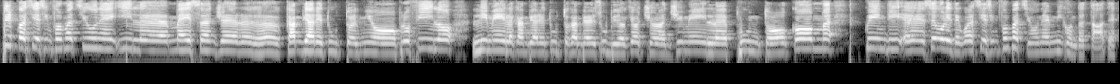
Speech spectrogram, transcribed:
Per qualsiasi informazione il messenger eh, cambiare tutto il mio profilo. L'email cambiare tutto cambiare subito chiocciola gmail.com quindi eh, se volete qualsiasi informazione mi contattate.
